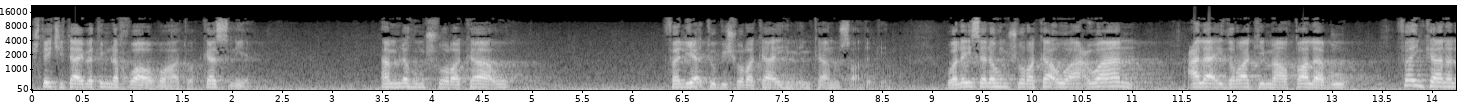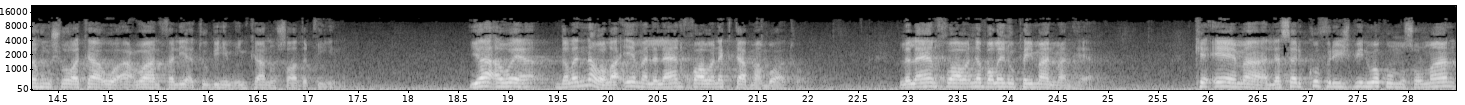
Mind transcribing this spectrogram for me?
شتي تشي تايبتي من اخوا وبوهاتو كسنيه ام لهم شركاء فلياتوا بشركائهم ان كانوا صادقين. وليس لهم شركاء واعوان على ادراك ما طلبوا. فان كان لهم شركاء واعوان فلياتوا بهم ان كانوا صادقين. يا اويا دلنا والله ايما للاين خوا ونكتاب من بواتو. لەلایەن خواوە نەبڵێن و پەیمانمان هەیە کە ئێمە لەسەر کوفریش بین وەکو مسلمان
